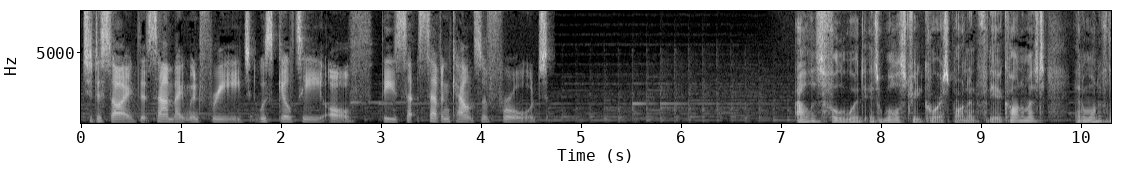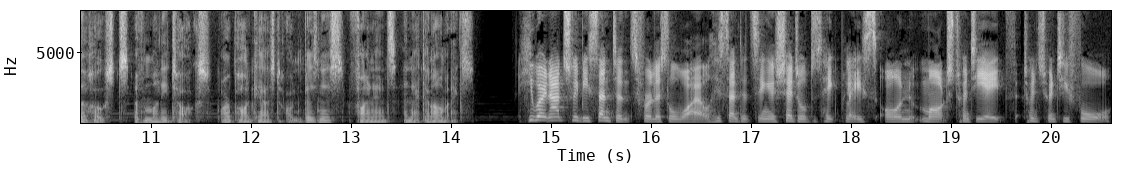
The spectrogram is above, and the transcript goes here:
to decide that Sam Bankman Fried was guilty of these seven counts of fraud. Alice Fulwood is Wall Street correspondent for The Economist and one of the hosts of Money Talks, our podcast on business, finance, and economics. He won't actually be sentenced for a little while. His sentencing is scheduled to take place on March 28th, 2024.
